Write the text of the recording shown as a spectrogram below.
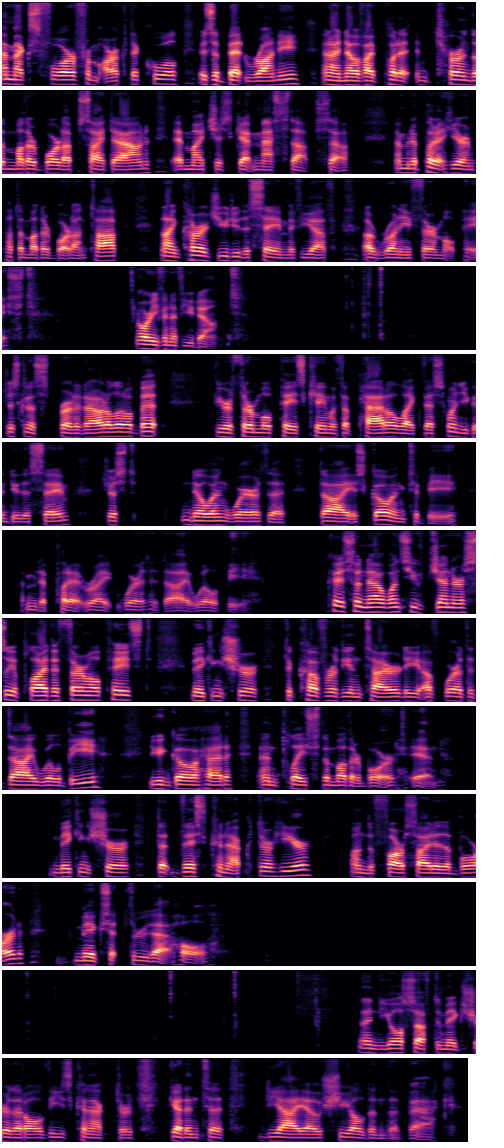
MX4 from Arctic Cool is a bit runny, and I know if I put it and turn the motherboard upside down, it might just get messed up. So I'm going to put it here and put the motherboard on top, and I encourage you to do the same if you have a runny thermal paste or even if you don't. Just going to spread it out a little bit. If your thermal paste came with a paddle like this one, you can do the same. Just knowing where the die is going to be. I'm going to put it right where the die will be. Okay, so now once you've generously applied the thermal paste, making sure to cover the entirety of where the die will be, you can go ahead and place the motherboard in making sure that this connector here on the far side of the board makes it through that hole. And you also have to make sure that all these connectors get into the I.O. shield in the back.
